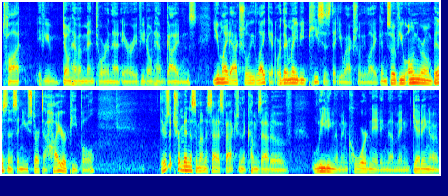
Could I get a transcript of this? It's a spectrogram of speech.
taught, if you don't have a mentor in that area, if you don't have guidance, you might actually like it, or there may be pieces that you actually like. And so if you own your own business and you start to hire people, there's a tremendous amount of satisfaction that comes out of leading them and coordinating them and getting a,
